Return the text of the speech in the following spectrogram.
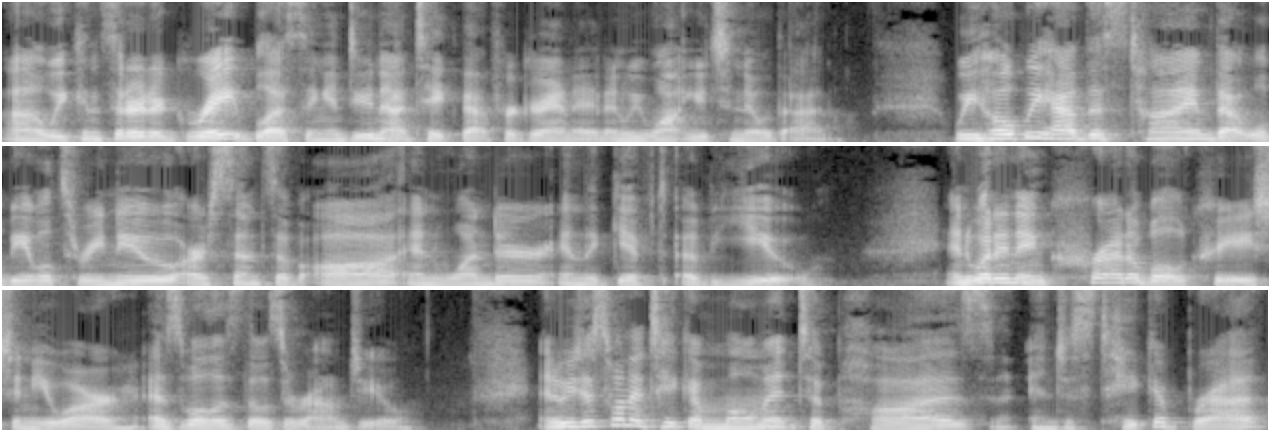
Uh, we consider it a great blessing and do not take that for granted, and we want you to know that. We hope we have this time that will be able to renew our sense of awe and wonder and the gift of you. And what an incredible creation you are, as well as those around you. And we just want to take a moment to pause and just take a breath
